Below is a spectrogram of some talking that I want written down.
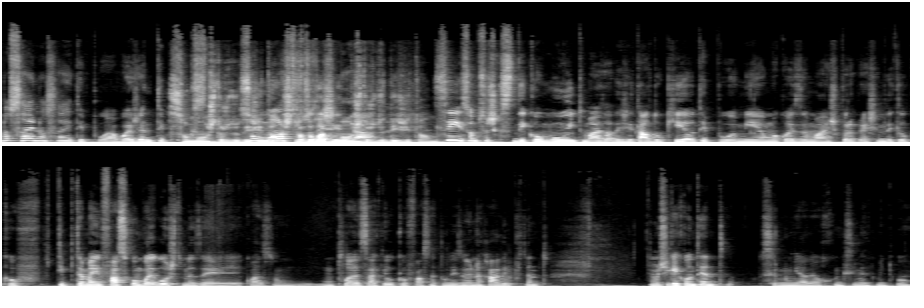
Não sei, não sei, tipo, há boa gente tipo. São monstros do digital. monstros Estás a falar de monstros do digital. Sim, fala. são pessoas que se dedicam muito mais ao digital do que eu. Tipo, a minha é uma coisa mais por acréscimo daquilo que eu. Tipo, também faço com bom gosto, mas é quase um, um plus àquilo que eu faço na televisão e na rádio, portanto. Mas fiquei contente. Ser nomeada é um reconhecimento muito bom.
